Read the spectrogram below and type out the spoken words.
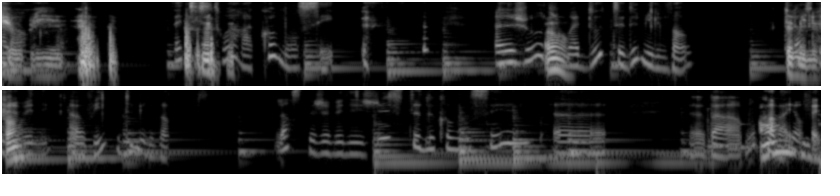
j'ai oublié. cette histoire a commencé un jour du Oh, mois d'août 2020, lorsque je 2020. venais... Ah oui, 2020. Lorsque je venais juste de commencer euh, euh, bah, mon Oh, travail, en fait.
